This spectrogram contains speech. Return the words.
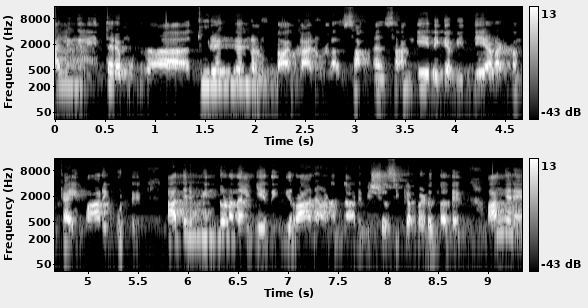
അല്ലെങ്കിൽ ഇത്തരം തുരങ്കങ്ങൾ ഉണ്ടാക്കാനുള്ള സാങ്കേതിക വിദ്യയടക്കം കൈമാറിക്കൊണ്ട് അതിന് പിന്തുണ നൽകിയത് ഇറാനാണെന്നാണ് വിശ്വസിക്കപ്പെടുന്നത്. അങ്ങനെ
